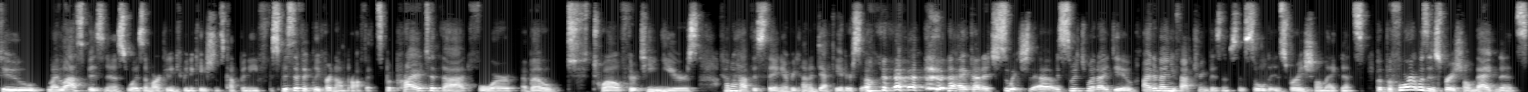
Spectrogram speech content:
to my last business was a marketing communications company specifically for nonprofits. But prior to that, for about 12, 13 years, I kind of have this thing every kind of decade or so. I kind of switch, uh, switch what I do. I had a manufacturing business that sold inspirational magnets. But before it was inspirational magnets,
